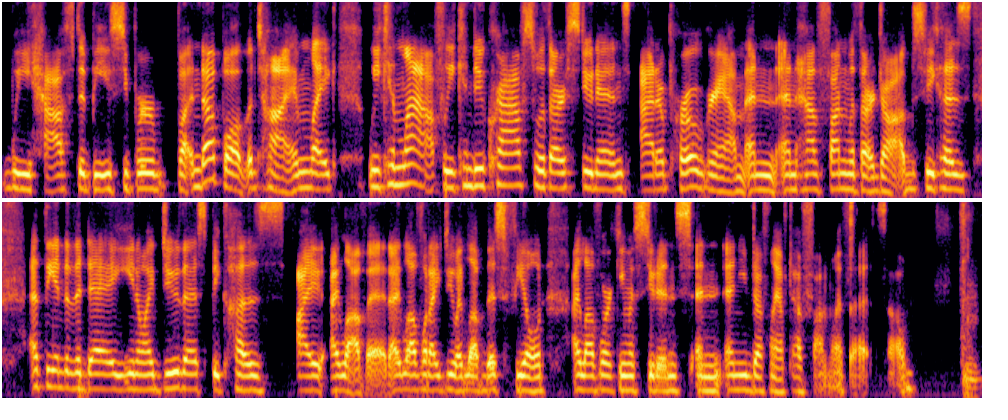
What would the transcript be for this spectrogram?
we have to be super buttoned up all the time. Like we can laugh, we can do crafts with our students at a program and and have fun with our jobs because at the end of the day, you know, I do this because I I love it. I love what I do. I love this field. I love working with students and and you definitely have to have fun with it. So mm.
